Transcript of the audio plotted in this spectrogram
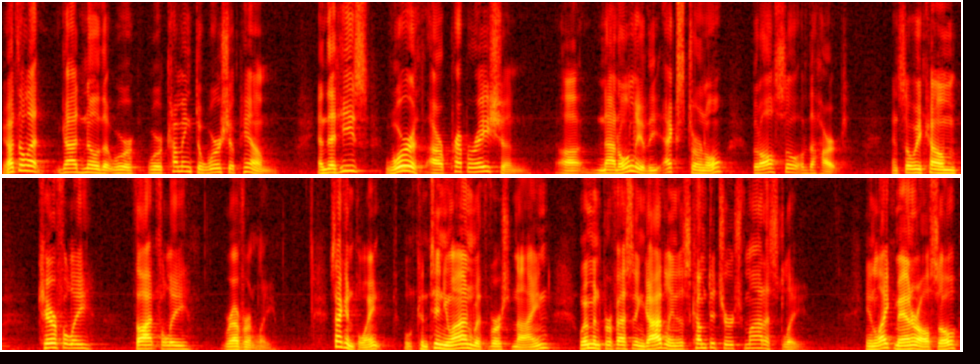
We ought to let God know that we're, we're coming to worship Him and that He's worth our preparation, uh, not only of the external, but also of the heart. And so we come carefully, thoughtfully, reverently. Second point, we'll continue on with verse 9. Women professing godliness come to church modestly. In like manner, also,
